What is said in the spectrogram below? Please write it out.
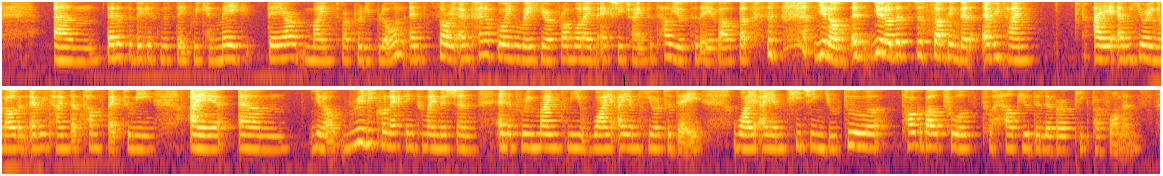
um, that is the biggest mistake we can make. Their minds were pretty blown. And sorry, I'm kind of going away here from what I'm actually trying to tell you today about, but you know, it, you know, that's just something that every time I am hearing about and every time that comes back to me, I am you know really connecting to my mission and it reminds me why i am here today why i am teaching you to talk about tools to help you deliver peak performance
